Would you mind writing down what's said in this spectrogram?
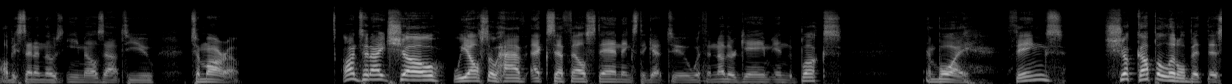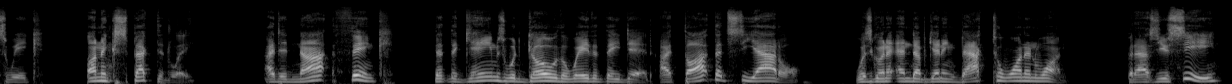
I'll be sending those emails out to you tomorrow. On tonight's show, we also have XFL standings to get to with another game in the books. And boy, things shook up a little bit this week unexpectedly. I did not think that the games would go the way that they did. I thought that Seattle was going to end up getting back to 1 and 1. But as you see,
